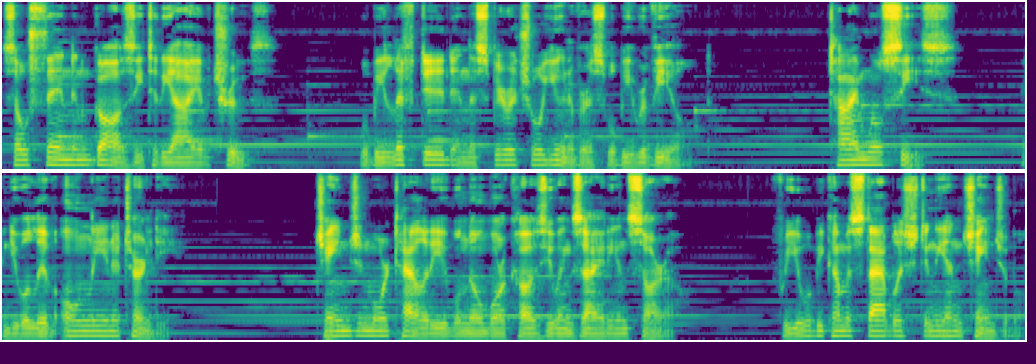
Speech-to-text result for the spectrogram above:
so thin and gauzy to the eye of truth, will be lifted and the spiritual universe will be revealed. Time will cease, and you will live only in eternity change and mortality will no more cause you anxiety and sorrow, for you will become established in the unchangeable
